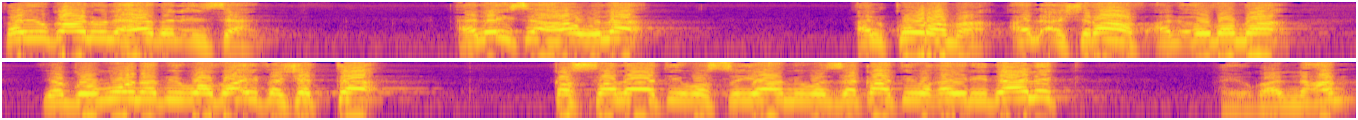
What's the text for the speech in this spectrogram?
فيقال لهذا الإنسان أليس هؤلاء الكرماء الأشراف العظماء يقومون بوظائف شتى كالصلاة والصيام والزكاة وغير ذلك؟ فيقال نعم.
